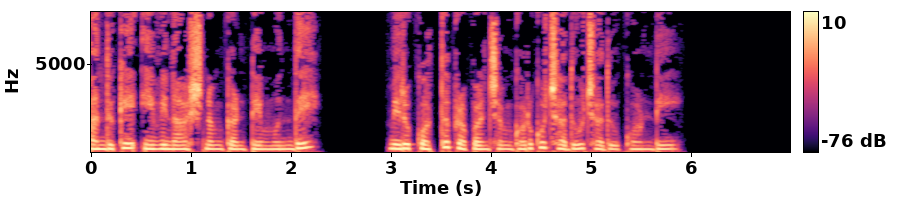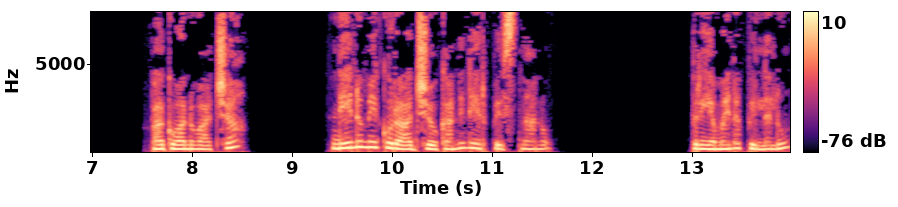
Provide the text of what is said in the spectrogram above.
అందుకే ఈ వినాశనం కంటే ముందే మీరు కొత్త ప్రపంచం కొరకు చదువు చదువుకోండి. భగవాన్ వాచ నేను మీకు రాజ్యోగాన్ని నేర్పిస్తున్నాను. ప్రియమైన పిల్లలు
